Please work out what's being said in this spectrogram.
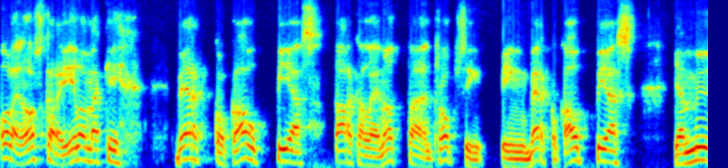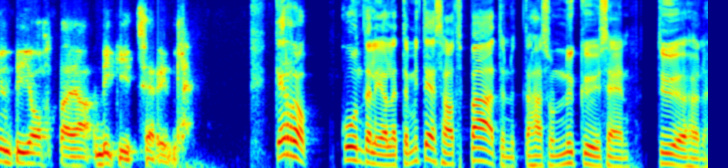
olen Oskari Ilomäki, verkkokauppias, tarkalleen ottaen dropshipping verkkokauppias ja myyntijohtaja Digitserille. Kerro kuuntelijoille, että miten sä oot päätynyt tähän sun nykyiseen työhön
